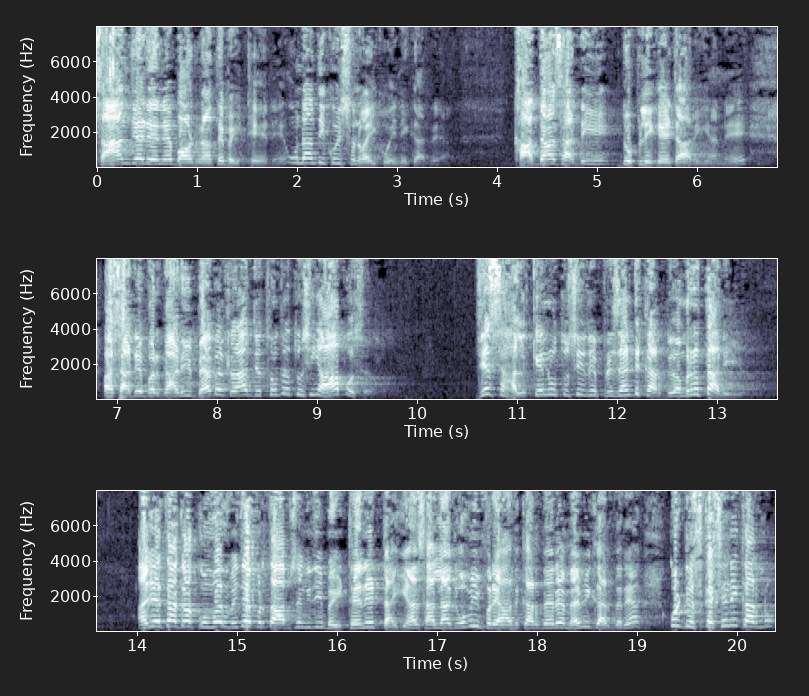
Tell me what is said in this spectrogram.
ਕਿਸਾਨ ਜਿਹੜੇ ਨੇ ਬਾਰਡਰਾਂ ਤੇ ਬੈਠੇ ਨੇ, ਉਹਨਾਂ ਦੀ ਕੋਈ ਸੁਣਵਾਈ ਕੋਈ ਨਹੀਂ ਕਰ ਰਿਹਾ। ਖਾਦਾਂ ਸਾਡੀ ਡੁਪਲੀਕੇਟ ਆ ਰਹੀਆਂ ਨੇ। ਆ ਸਾਡੇ ਬਰਗਾੜੀ ਬਹਿਬਲ ਕਰਾਂ ਜਿੱਥੋਂ ਤੇ ਤੁਸੀਂ ਆਪ ਹੋ, ਸਰ। ਜਿਸ ਹਲਕੇ ਨੂੰ ਤੁਸੀਂ ਰਿਪਰੈਜ਼ੈਂਟ ਕਰਦੇ ਹੋ, ਅੰਮ੍ਰਿਤਧਾਰੀ ਅਜੇ ਤੱਕ ਆ ਕੁੰਵਰ ਵਿਜੇ ਪ੍ਰਤਾਪ ਸਿੰਘ ਜੀ ਬੈਠੇ ਨੇ, ਢਾਈਆਂ ਸਾਲਾਂ 'ਚ ਉਹ ਵੀ ਫਰਿਆਦ ਕਰਦੇ ਰਹੇ, ਮੈਂ ਵੀ ਕਰਦੇ ਰਿਹਾ। ਕੋਈ ਡਿਸਕਸ਼ਨ ਹੀ ਕਰ ਲਓ।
